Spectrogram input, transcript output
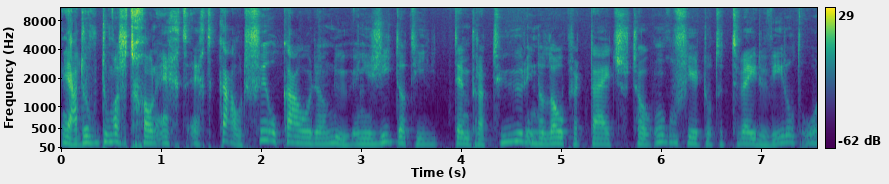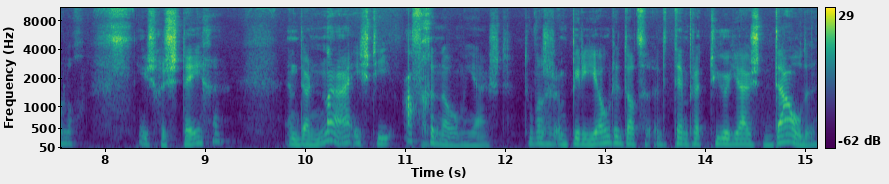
Ja, toen, toen, was het gewoon echt, echt koud. Veel kouder dan nu. En je ziet dat die temperatuur in de loop der tijd... zo ongeveer tot de Tweede Wereldoorlog is gestegen. En daarna is die afgenomen juist. Toen was er een periode dat de temperatuur juist daalde.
